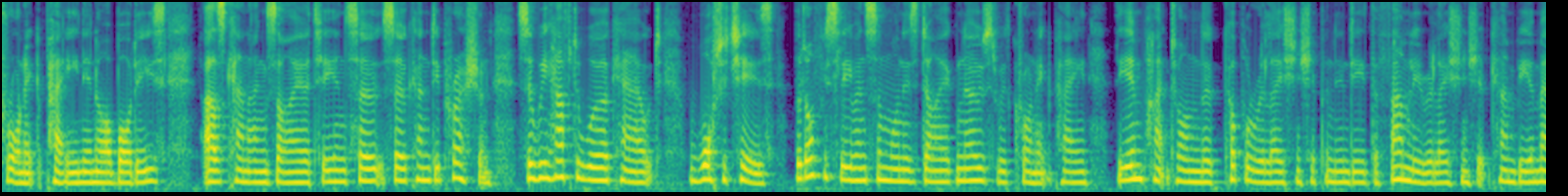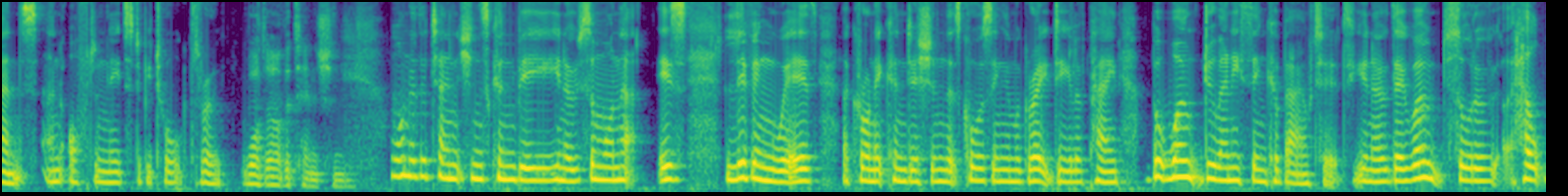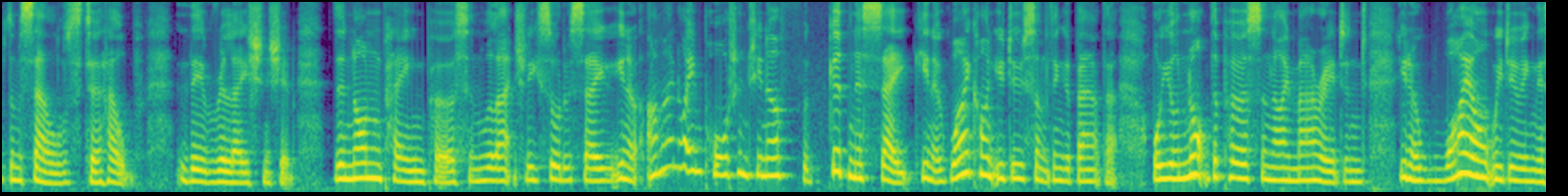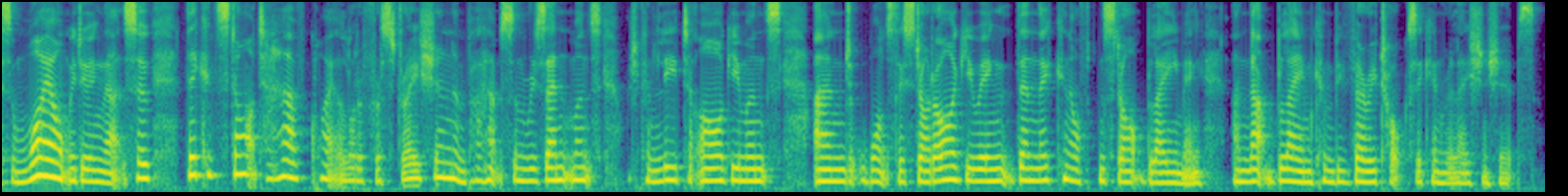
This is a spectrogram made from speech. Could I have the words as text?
chronic pain in our bodies, as can anxiety, and so, so can depression. So we have to work out what it is. But obviously, when someone is diagnosed with chronic pain, the impact on the couple relationship and indeed the family relationship can be immense and often needs to be talked through. What are the tensions? One of the tensions can be, you know, someone is living with a chronic condition that's causing them a great deal of pain, but won't do anything about it. You know, they won't sort of help themselves to help the relationship the non pain person will actually sort of say, you know, am I not important enough? For goodness sake, you know, why can't you do something about that? Or you're not the person I married, and, you know, why aren't we doing this and why aren't we doing that? So they can start to have quite a lot of frustration and perhaps some resentments, which can lead to arguments. And once they start arguing, then they can often start blaming, and that blame can be very toxic in relationships.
